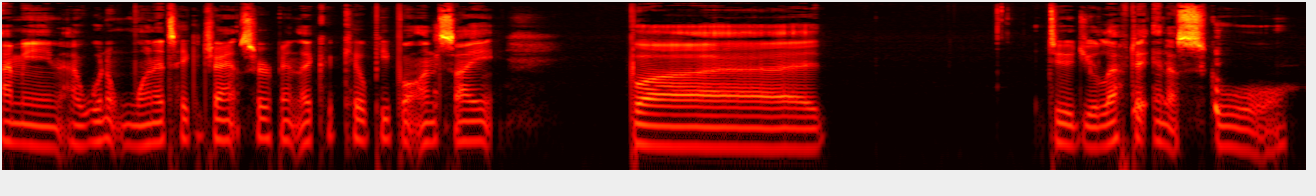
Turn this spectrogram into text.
I mean, I wouldn't want to take a giant serpent that could kill people on sight, but. Dude, you left it in a school.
